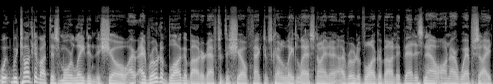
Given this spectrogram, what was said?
we, we talked about this more late in the show. I, I, wrote a blog about it after the show. In fact, it was kind of late last night. I, I wrote a blog about it. That is now on our website,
